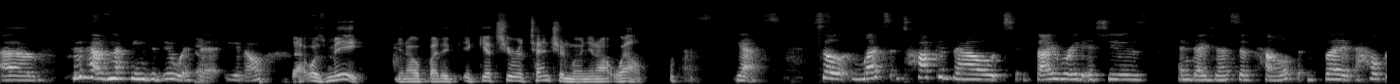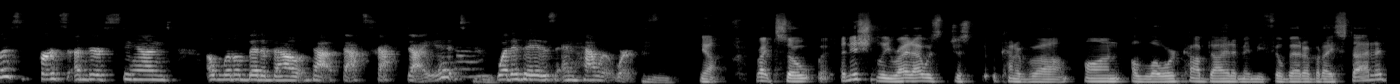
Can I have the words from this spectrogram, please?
of food has nothing to do with yeah. it, you know? That was me you know, but it, it gets your attention when you're not well. yes. Yes. So let's talk about thyroid issues and digestive health, but help us first understand a little bit about that fast track diet, mm. what it is, and how it works. Mm. Yeah, right. So initially, right, I was just kind of uh, on a lower carb diet. It made me feel better, but I started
